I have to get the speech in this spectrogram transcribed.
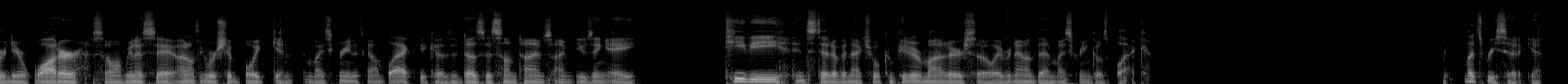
We're near water, so I'm gonna say I don't think we're Sheboygan. My screen has gone black because it does this sometimes. I'm using a TV instead of an actual computer monitor, so every now and then my screen goes black let's reset again.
